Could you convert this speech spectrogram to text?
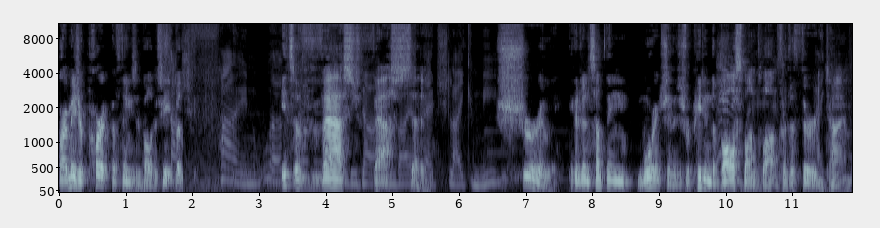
are a major part of things in Baldur's Gate, but it's a vast, vast setting. surely they could have done something more interesting than just repeating the Bhaalspawn plot for the third time.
